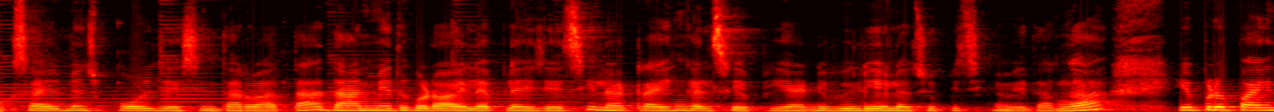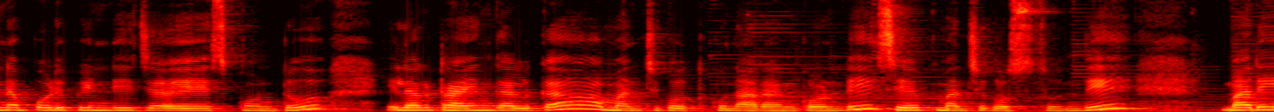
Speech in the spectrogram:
ఒక సైడ్ నుంచి ఫోల్డ్ చేసిన తర్వాత దాని మీద కూడా ఆయిల్ అప్లై చేసి ఇలా ట్రయాంగిల్ షేప్ ఇవ్వండి వీడియోలో చూపించిన విధంగా. ఇప్పుడు పైన పొడి పిండి వేసుకుంటూ ఇలా ట్రయాంగిల్గా మంచిగా ఒత్తుకున్నారనుకోండి షేప్ మంచిగా వస్తుంది. మరీ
